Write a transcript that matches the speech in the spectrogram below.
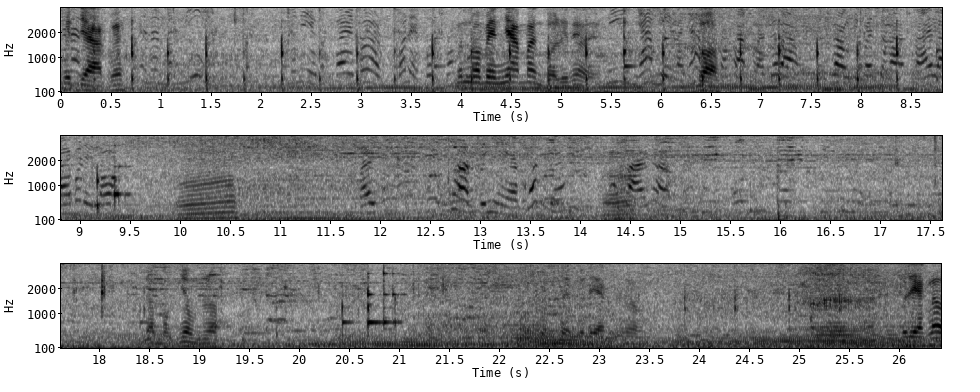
เฮ็ดยากไหม อันนั้นมันนี่อันนี้ไปเบิ่งบ่ได้เบิ่งมันบ่แม่นย่ามบ้านบ่หรือแนวไหนนี่ย่ามนี่ล่ะย่ามบ่สักพักล่ะแต่ว่าเรานี่ไปตลาดสายหลายบ่ได้รออือไปชาติไปแหน่คนเนี่ยเออหลายค่ะตำมะย่อมเนาะใส่บะแดกเนาะบะแดกแล้ว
